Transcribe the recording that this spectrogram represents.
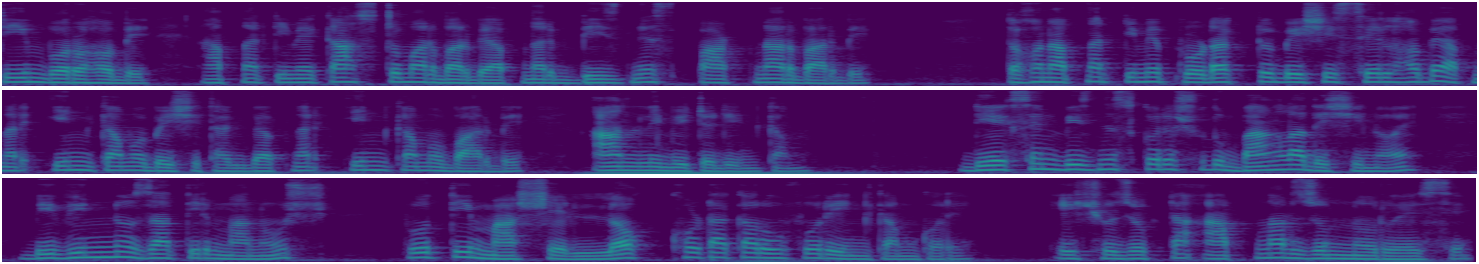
টিম বড় হবে, আপনার টিমে কাস্টমার বাড়বে, আপনার বিজনেস পার্টনার বাড়বে। তখন আপনার টিমে প্রোডাক্টও বেশি সেল হবে, আপনার ইনকামও বেশি থাকবে, আপনার ইনকামও বাড়বে আনলিমিটেড ইনকাম ডিএক্সএন বিজনেস করে শুধু বাংলাদেশি নয়, বিভিন্ন জাতির মানুষ প্রতি মাসে লক্ষ টাকার উপরে ইনকাম করে। এই সুযোগটা আপনার জন্য রয়েছে।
